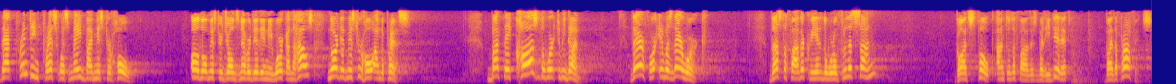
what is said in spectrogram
that printing press was made by Mr. Hoe. Although Mr. Jones never did any work on the house, nor did Mr. Hoe on the press. But they caused the work to be done. Therefore, it was their work. Thus, the Father created the world through the Son. God spoke unto the fathers, but He did it by the prophets.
